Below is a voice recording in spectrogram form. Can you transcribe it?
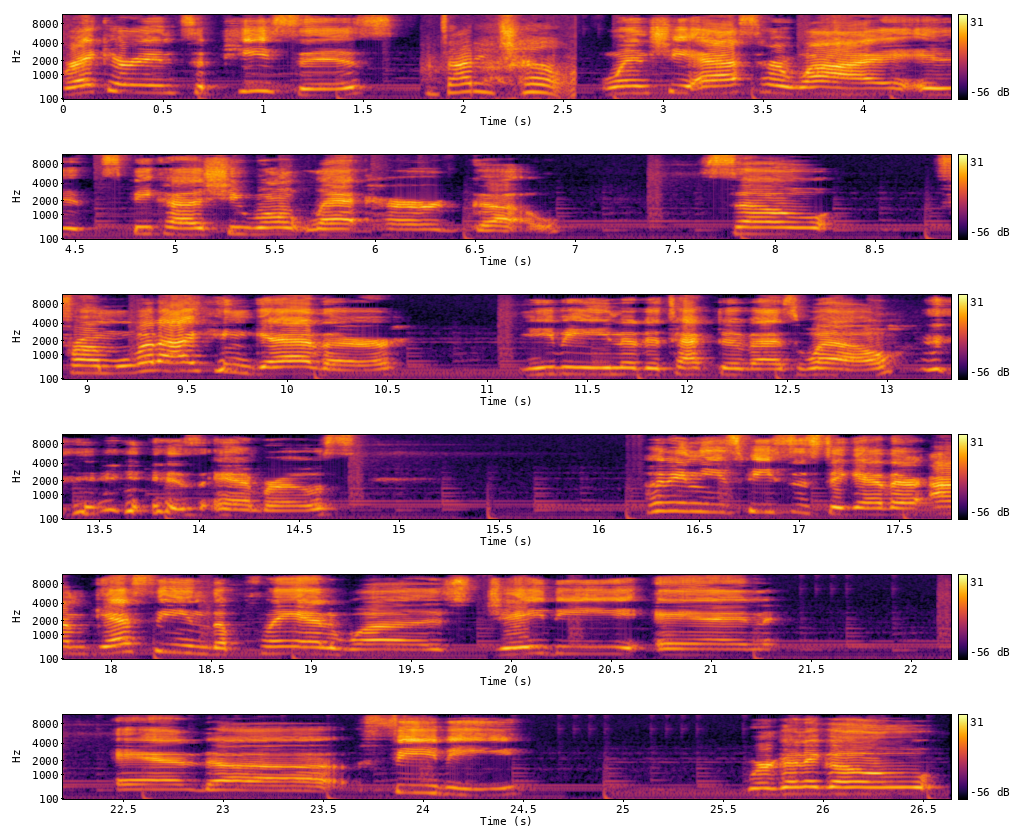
break her into pieces. Daddy, chill. When she asks her why, it's because she won't let her go. So from what I can gather, me being a detective as well, is Ambrose. Putting these pieces together, I'm guessing the plan was JD and and uh, Phoebe were gonna go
